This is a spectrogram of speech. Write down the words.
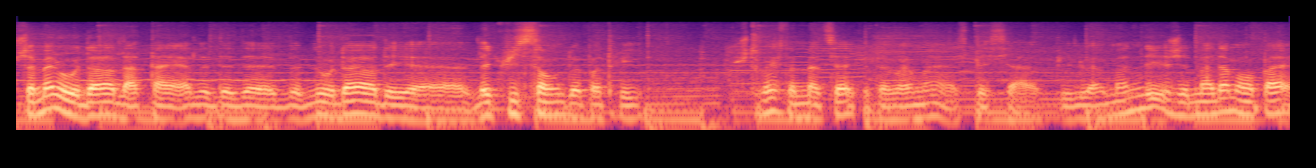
J'aimais l'odeur de la terre, de, de- de- de l'odeur des, euh, des cuissons de poterie. Je trouvais que c'était une matière qui était vraiment spéciale. Puis le un moment donné, j'ai demandé à mon père,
